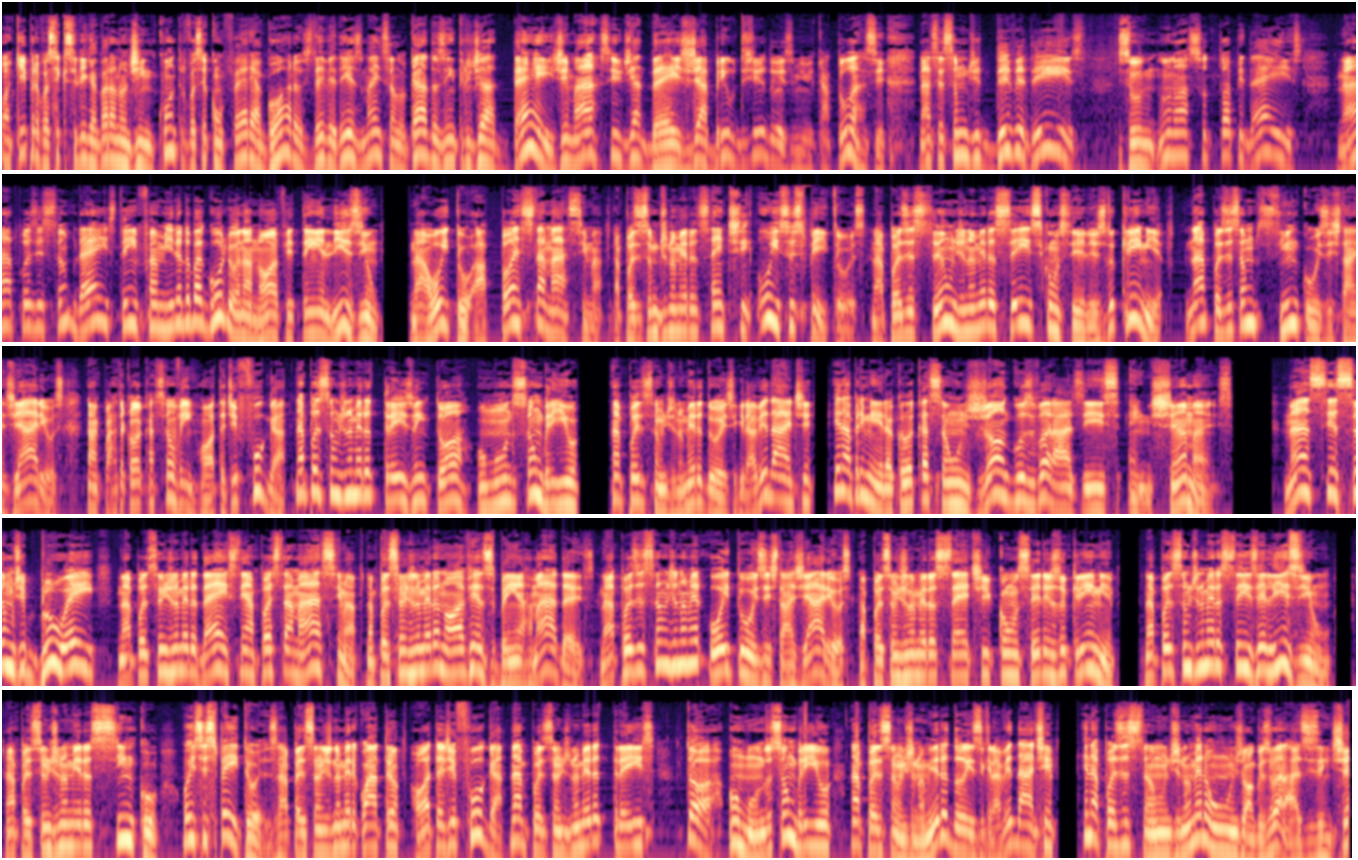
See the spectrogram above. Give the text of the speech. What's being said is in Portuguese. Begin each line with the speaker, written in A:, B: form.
A: Ok, para você que se liga agora no Dia Encontro, você confere agora os DVDs mais alugados entre o dia 10 de março e o dia 10 de abril de 2014, na seção de DVDs, no nosso top 10. Na posição 10 tem Família do Bagulho, na 9 tem Elysium, na 8, aposta máxima. Na posição de número 7, os suspeitos. Na posição de número 6, conselhos do crime. Na posição 5, os estagiários. Na quarta colocação vem Rota de Fuga. Na posição de número 3 vem Thor, o Mundo Sombrio. Na posição de número 2, Gravidade. E na primeira colocação, Jogos Vorazes em Chamas. Na seção de Blu-ray, na posição de número 10 tem a aposta máxima. Na posição de número 9, as bem armadas. Na posição de número 8, os estagiários. Na posição de número 7, conselhos do crime. Na posição de número 6, Elysium. Na posição de número 5, Os Suspeitos. Na posição de número 4, Rota de Fuga. Na posição de número 3, Thor, O Mundo Sombrio. Na posição de número 2, Gravidade. E na posição de número 1, Jogos Vorazes em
